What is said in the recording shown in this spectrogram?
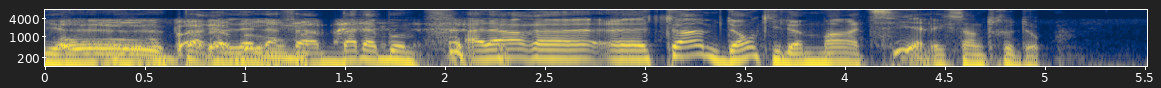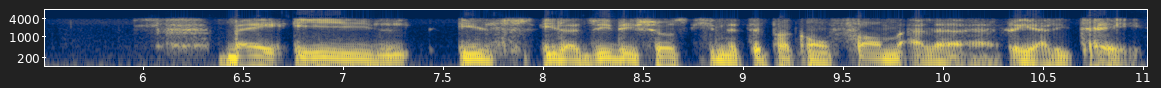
il y a oh, un parallèle à faire. Badaboum. Alors, euh, euh, Tom, donc, il a menti, Alexandre Trudeau. Ben, il, il, il, a dit des choses qui n'étaient pas conformes à la réalité.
